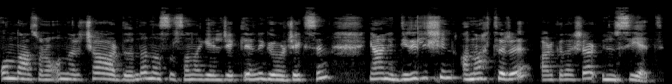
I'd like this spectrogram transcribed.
Ondan sonra onları çağırdığında nasıl sana geleceklerini göreceksin. Yani dirilişin anahtarı arkadaşlar ünsiyet.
